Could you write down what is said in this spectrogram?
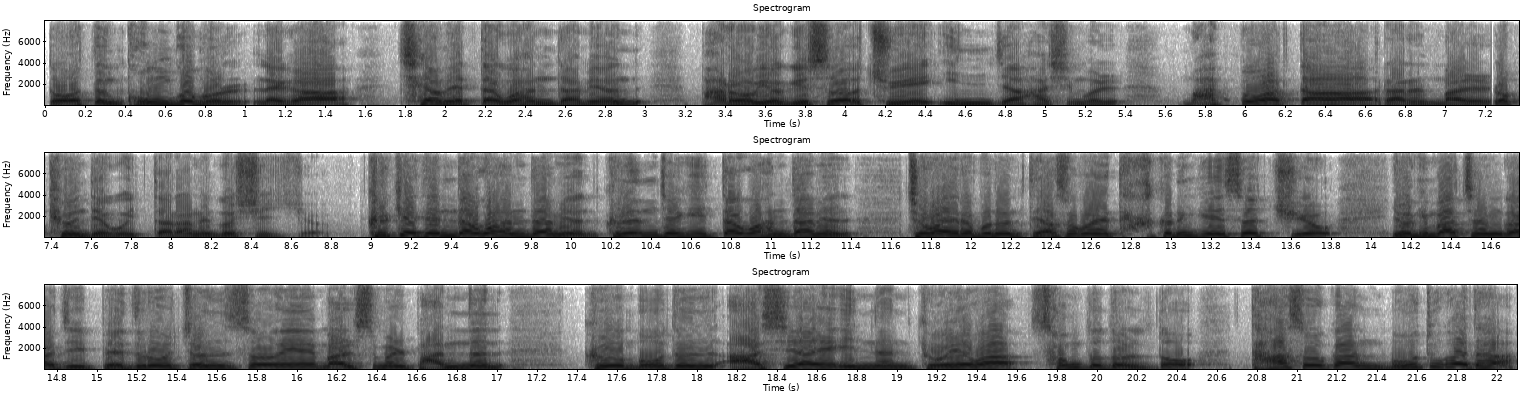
또 어떤 공급을 내가 체험했다고 한다면 바로 여기서 주의 인자하심을 맛보았다라는 말로 표현되고 있다라는 것이죠. 그렇게 된다고 한다면 그런 적이 있다고 한다면 저와 여러분은 대화소관에 다 그런 게 있었지요. 여기 마찬가지 베드로 전서의 말씀을 받는 그 모든 아시아에 있는 교회와 성도들도 다소간 모두가 다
